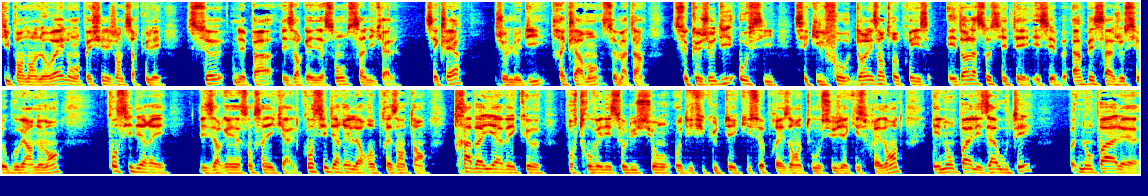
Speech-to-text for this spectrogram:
qui pendant Noël ont empêché les gens de circuler. Ce n'est pas les organisations syndicales. C'est clair? Je le dis très clairement ce matin. Ce que je dis aussi, c'est qu'il faut dans les entreprises et dans la société et c'est un message aussi au gouvernement considérer les organisations syndicales, considérer leurs représentants, travailler avec eux pour trouver des solutions aux difficultés qui se présentent ou aux sujets qui se présentent, et non pas les outer, non pas le-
